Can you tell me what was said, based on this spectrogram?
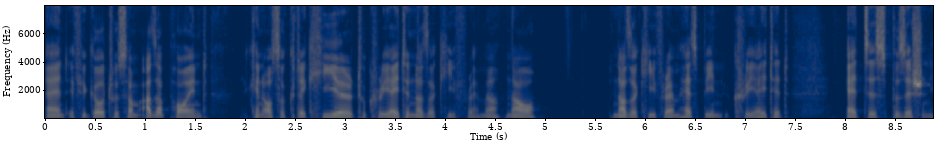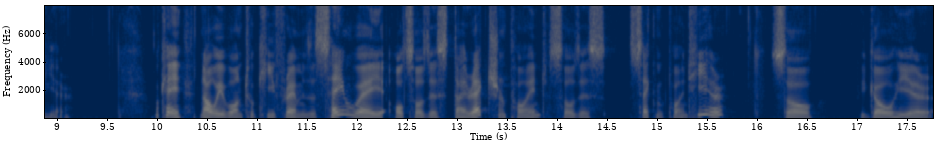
And if you go to some other point, you can also click here to create another keyframe. Yeah? Now another keyframe has been created at this position here. Okay, now we want to keyframe in the same way also this direction point, so this second point here. So we go here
